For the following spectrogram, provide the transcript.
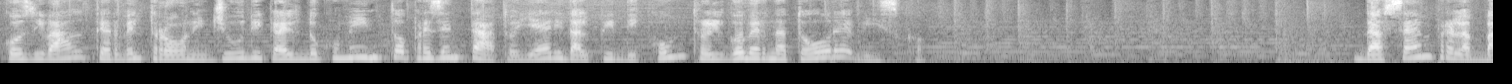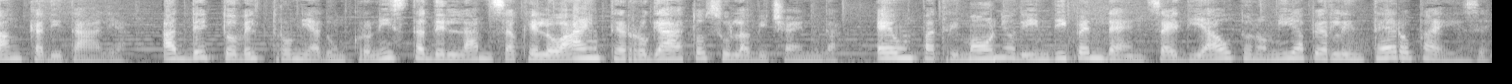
Così Walter Veltroni giudica il documento presentato ieri dal PD contro il governatore Visco. Da sempre la Banca d'Italia, ha detto Veltroni ad un cronista dell'Ansa che lo ha interrogato sulla vicenda, è un patrimonio di indipendenza e di autonomia per l'intero paese.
